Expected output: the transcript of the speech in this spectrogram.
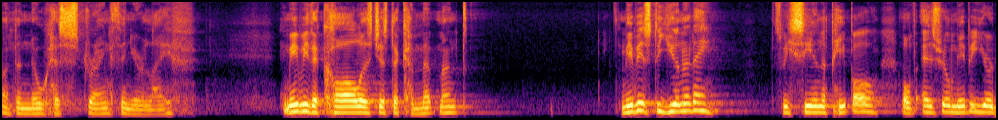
and to know His strength in your life. Maybe the call is just a commitment. Maybe it's the unity, as we see in the people of Israel. Maybe you're,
